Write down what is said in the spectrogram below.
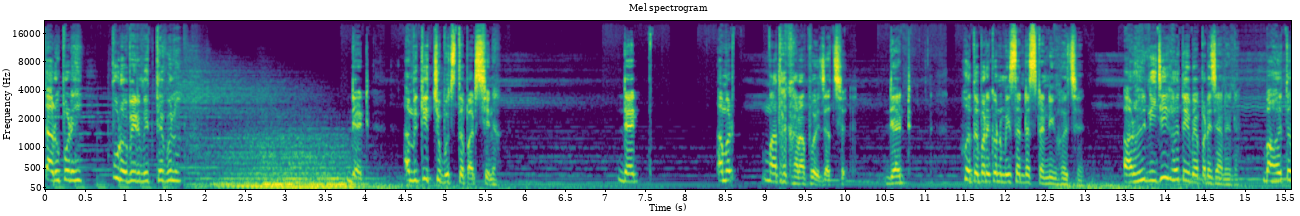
তার উপরেই পুরবীর মিথ্যেগুলো। ড্যাড আমি কিচ্ছু বুঝতে পারছি না। ড্যাড আমার মাথা খারাপ হয়ে যাচ্ছে। ড্যাড হতে পারে কোনো মিসআন্ডারস্ট্যান্ডিং হয়েছে। আর ওই নিজেই হয়তো এই ব্যাপারে জানে না, বা হয়তো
